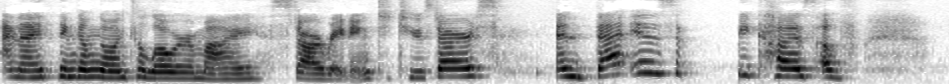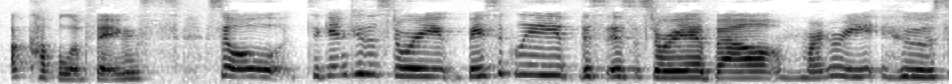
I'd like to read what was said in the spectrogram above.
And I think I'm going to lower my star rating to two stars. And that is because of a couple of things. So to get into the story, basically this is a story about Marguerite whose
